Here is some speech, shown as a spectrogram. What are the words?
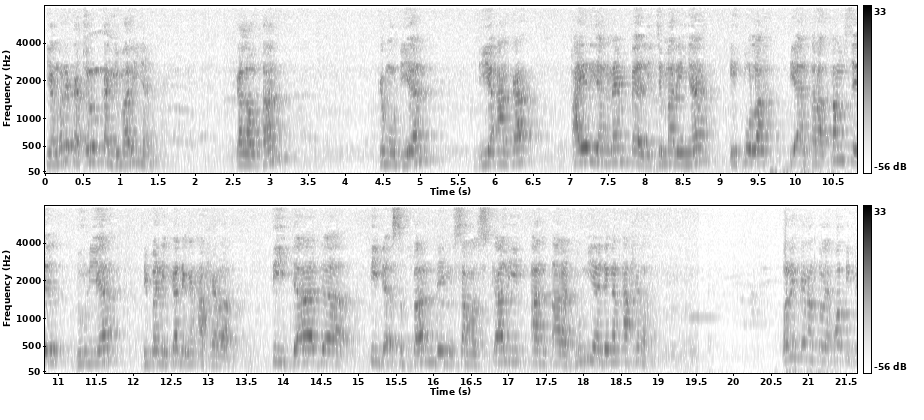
yang mereka celupkan jemarinya ke lautan, kemudian dia angkat air yang nempel di jemarinya. Itulah di antara tamsil dunia dibandingkan dengan akhirat. Tidak ada tidak sebanding sama sekali antara dunia dengan akhirat. Oleh karena itu.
